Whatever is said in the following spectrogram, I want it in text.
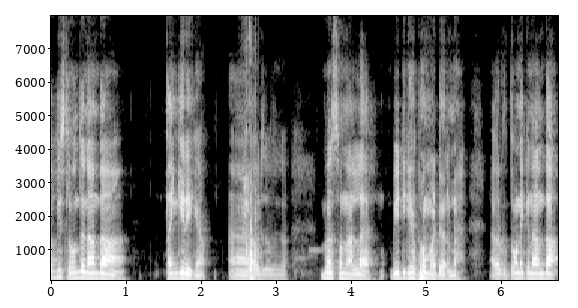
ஆஃபீஸில் வந்து நான் தான் தங்கியிருக்கேன். அவர் இவன் வீட்டுக்கே போக மாட்டாருண்ணா. அவருக்கு துணைக்கு நான் தான்.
